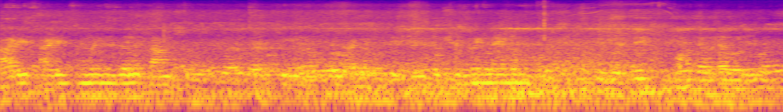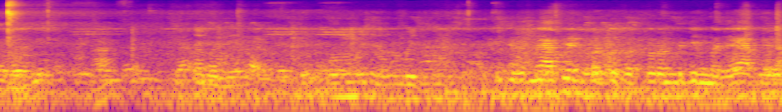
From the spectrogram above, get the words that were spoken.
अडीच अडीच महिने झाले काम सुरू. मी आपल्याला करतो करतो मीटिंगमध्ये आपल्याला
